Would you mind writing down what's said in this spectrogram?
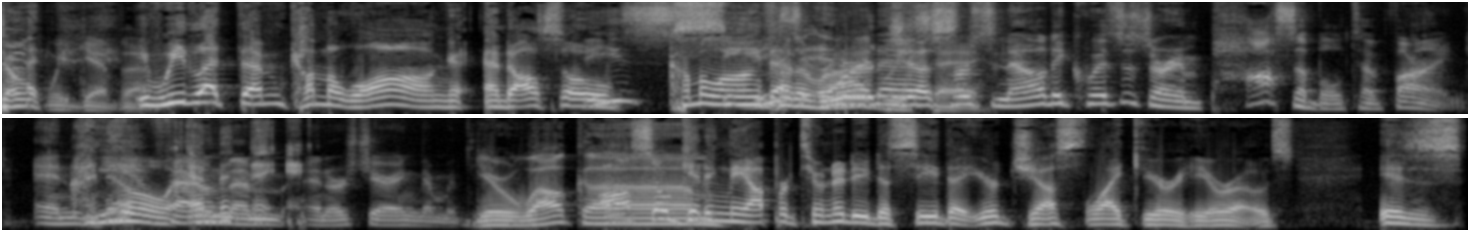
don't we give them? We let them come along and also These come along see for the ride, just personality quizzes are impossible to find, and I we know, have found and- them and are sharing them with you. You're welcome. also getting the opportunity to see that you're just like your heroes is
